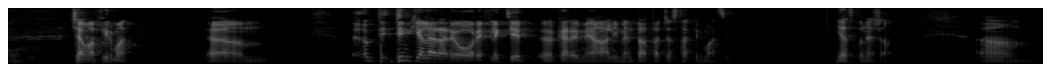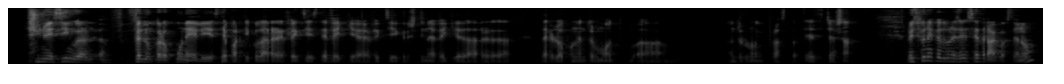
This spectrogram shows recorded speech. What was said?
ce am afirmat. Um, Tim Keller are o reflexie uh, care mi-a alimentat această afirmație. El spune așa. Um, și nu e singur, felul în care o pune el este particular, reflexia este veche, reflexia e creștină veche, dar, dar el o pune într-un mod, uh, într-un unghi proaspăt. El zice așa. Noi spune că Dumnezeu este dragoste, nu?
